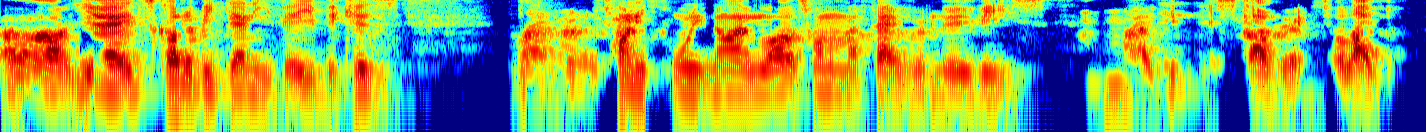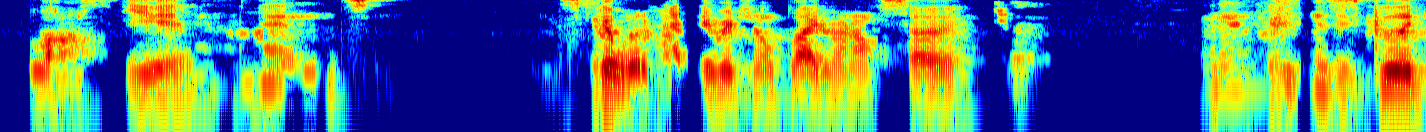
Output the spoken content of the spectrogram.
Uh, yeah, it's got to be Denny V because Blade Runner 2049, while it's one of my favorite movies, Mhm. I didn't discover it till like last year and still would have had the original Blade Runner. So, and then Prisoners is good,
